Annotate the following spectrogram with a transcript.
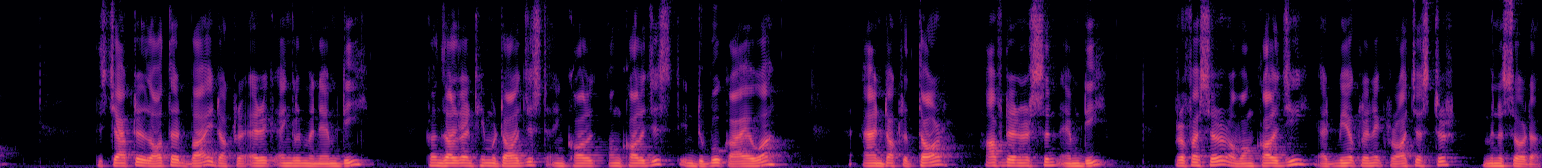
This chapter is authored by Dr. Eric Engelman, MD, consultant hematologist and oncologist in Dubuque, Iowa, and Dr. Thor Hafsteinsson, MD, professor of oncology at Mayo Clinic, Rochester, Minnesota.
